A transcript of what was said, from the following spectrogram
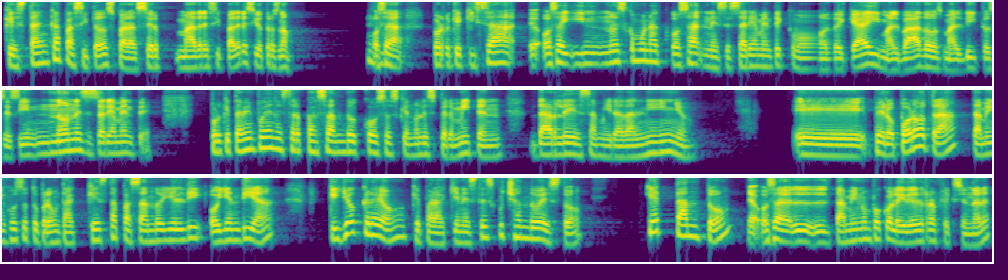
que están capacitados para ser madres y padres y otros no. O sea, porque quizá, eh, o sea, y no es como una cosa necesariamente como de que hay malvados, malditos y así, no necesariamente, porque también pueden estar pasando cosas que no les permiten darle esa mirada al niño. Eh, pero por otra, también justo tu pregunta, ¿qué está pasando hoy, el hoy en día? Que yo creo que para quien esté escuchando esto, ¿qué tanto, o sea, también un poco la idea es reflexionar,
